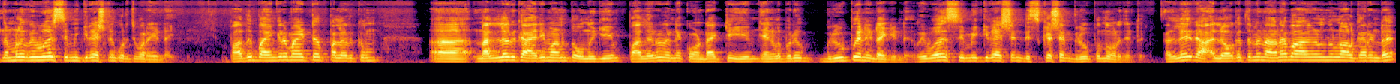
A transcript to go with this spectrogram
നമ്മൾ റിവേഴ്സ് ഇമിഗ്രേഷനെ കുറിച്ച് പറയണ്ടായി അപ്പോൾ അത് ഭയങ്കരമായിട്ട് പലർക്കും നല്ലൊരു കാര്യമാണെന്ന് തോന്നുകയും പലരും എന്നെ കോൺടാക്റ്റ് ചെയ്യും ഞങ്ങളിപ്പോൾ ഒരു ഗ്രൂപ്പ് തന്നെ ഉണ്ടാക്കിയിട്ടുണ്ട്. റിവേഴ്സ് ഇമിഗ്രേഷൻ ഡിസ്കഷൻ ഗ്രൂപ്പ് എന്ന് പറഞ്ഞിട്ട്. അതിൽ ലോകത്തിന്റെ നാനാ ഭാഗങ്ങളിൽ നിന്നുള്ള ആൾക്കാരുണ്ട്.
